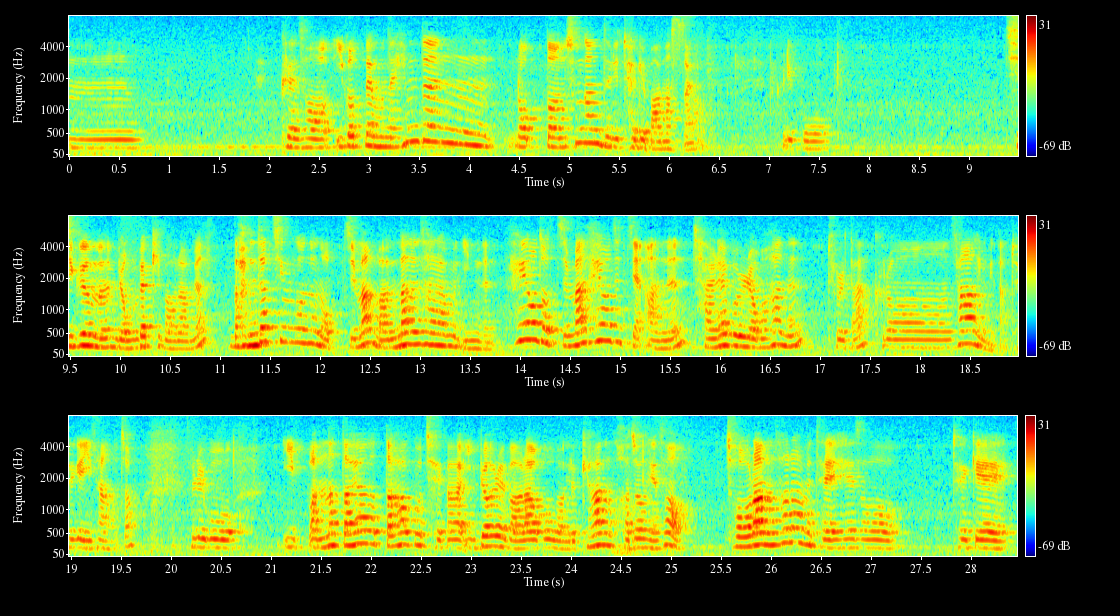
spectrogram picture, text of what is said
음, 그래서 이것 때문에 힘들었던 순간들이 되게 많았어요. 그리고 지금은 명백히 말하면 남자친구는 없지만 만나는 사람은 있는 헤어졌지만 헤어지지 않은 잘 해보려고 하는 둘 다 그런 상황입니다. 되게 이상하죠? 그리고 이 만났다 헤어졌다 하고 제가 이별을 말하고 막 이렇게 하는 과정에서 저라는 사람에 대해서 되게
